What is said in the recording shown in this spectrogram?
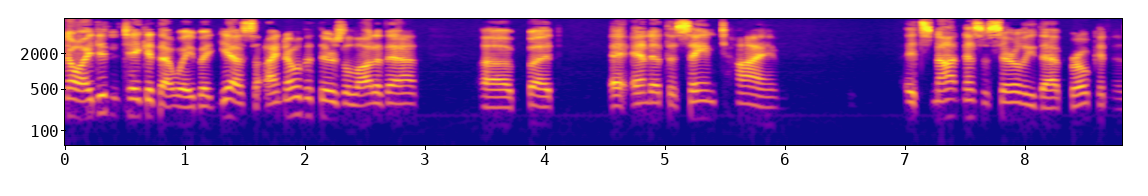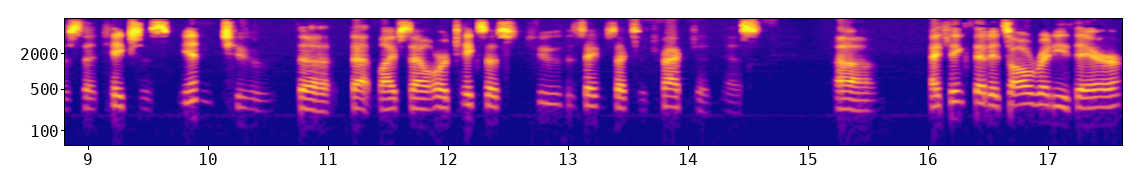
No, I didn't take it that way, but yes, I know that there's a lot of that. Uh, but and at the same time, it's not necessarily that brokenness that takes us into the that lifestyle or takes us to the same sex attractedness. Um, I think that it's already there.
